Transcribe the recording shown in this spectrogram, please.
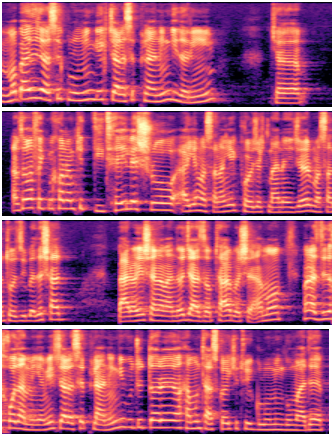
ما بعد جلسه grooming یک جلسه planning ی داریم که البته من فکر می‌کنم که detail ش رو اگه مثلا یک project manager مثلا توضیح بده شاید برای شنونده جذابتر باشه. اما من از دید خودم میگم یک جلسه planning ی وجود داره. همون task ایی که توی grooming اومده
